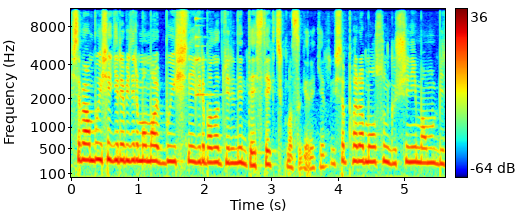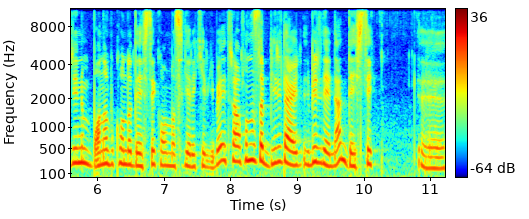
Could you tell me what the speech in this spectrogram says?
İşte ben bu işe girebilirim ama bu işle ilgili bana birinin destek çıkması gerekir. İşte param olsun güçleneyim ama birinin bana bu konuda destek olması gerekir gibi. Etrafınızda biriler, birilerinden destek e,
